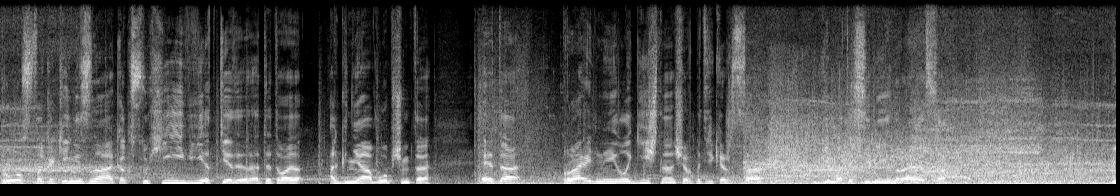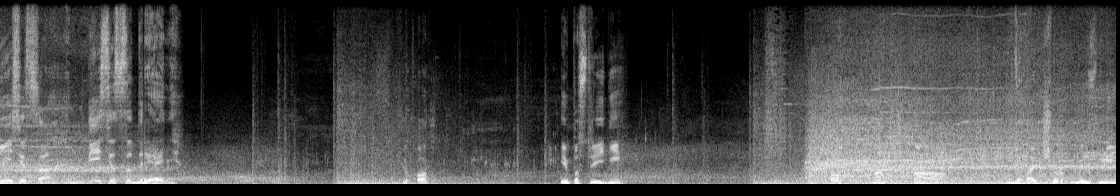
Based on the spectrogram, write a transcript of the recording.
просто, как я не знаю, как сухие ветки от этого огня, в общем-то. Это правильно и логично. Но черт подери, кажется, им это сильно не нравится. Бесится, бесится дрянь. Тихо. И последний. О, а, а. Да, черт возьми.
